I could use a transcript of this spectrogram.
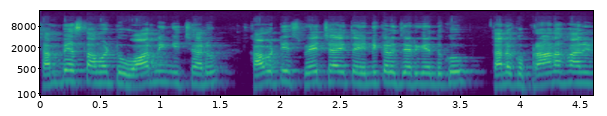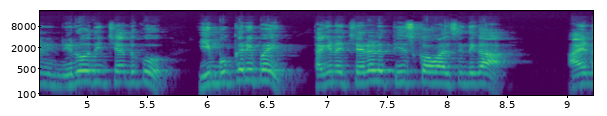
చంపేస్తామంటూ వార్నింగ్ ఇచ్చారు. కాబట్టి స్వేచ్ఛాయుత ఎన్నికలు జరిగేందుకు తనకు ప్రాణహానిని నిరోధించేందుకు ఈ ముగ్గురిపై తగిన చర్యలు తీసుకోవాల్సిందిగా ఆయన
